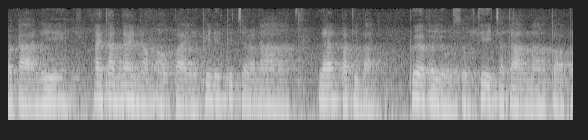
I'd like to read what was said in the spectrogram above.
ประการนี้ ให้ท่านได้นำเอาไปพินิจพิจารณา และปฏิบัติเพื่อประโยชน์สุขที่จะตามมาต่อไป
